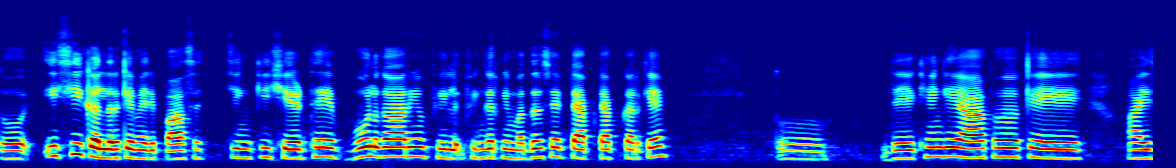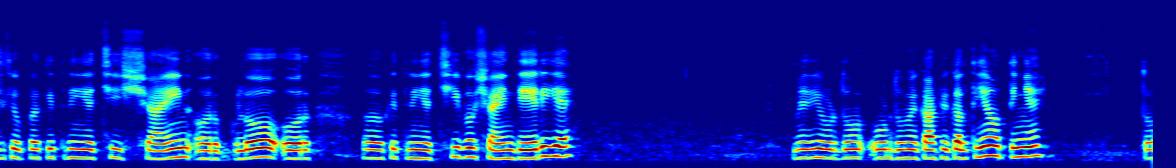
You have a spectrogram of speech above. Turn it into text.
तो इसी कलर के मेरे पास चिंग की शेड थे, वो लगा रही हूँ फिंगर की मदद से टैप टैप करके। तो देखेंगे आप के आइज़ के ऊपर कितनी अच्छी शाइन और ग्लो और कितनी अच्छी वो शाइन दे रही है। मेरी उर्दू उर्दू में काफ़ी गलतियाँ होती हैं तो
